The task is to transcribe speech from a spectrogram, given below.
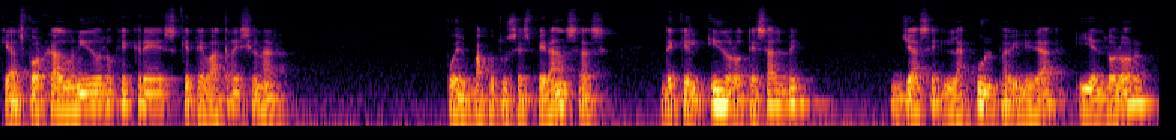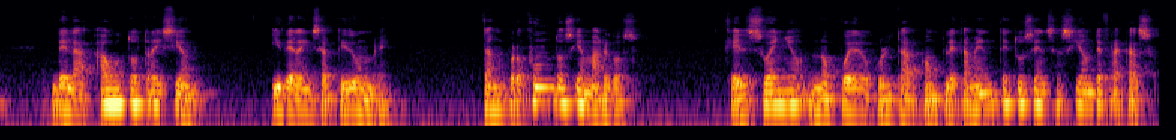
que has forjado un ídolo que crees que te va a traicionar, pues bajo tus esperanzas de que el ídolo te salve, yace la culpabilidad y el dolor de la autotraición y de la incertidumbre, tan profundos y amargos que el sueño no puede ocultar completamente tu sensación de fracaso.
